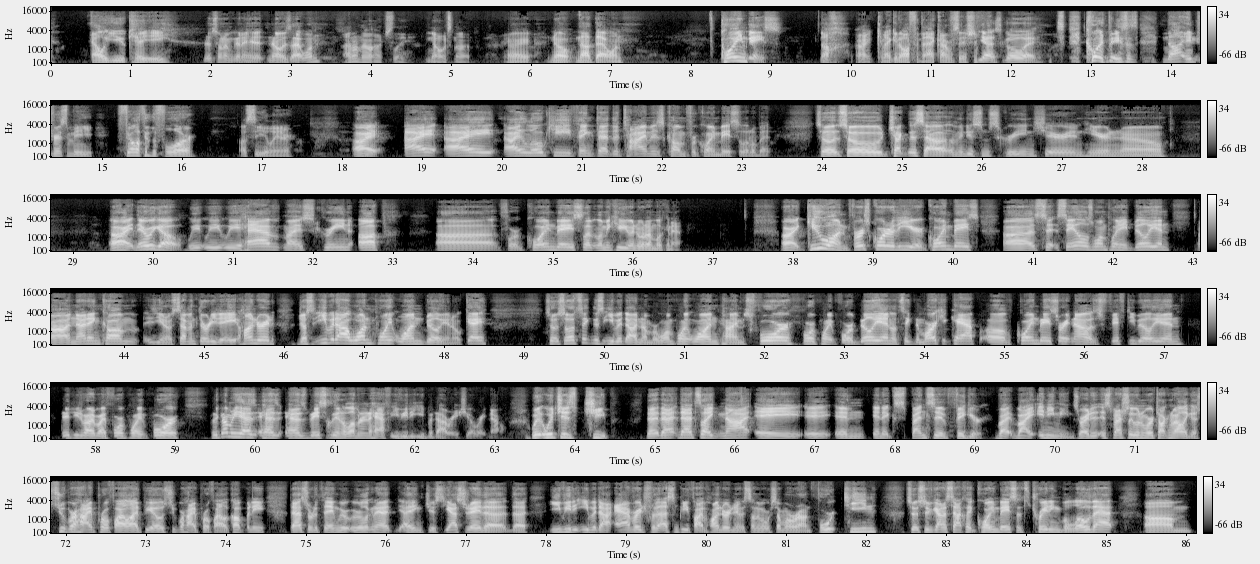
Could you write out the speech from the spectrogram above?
L U K E. This one I'm going to hit. No, is that one? I don't know actually. No, it's not. All right. No, not that one. Coinbase. Ugh, all right. Can I get off of that conversation? Yes, go away. Coinbase does not interest me. Fell through the floor. I'll see you later. All right. I I I low key think that the time has come for Coinbase a little bit. So so check this out. Let me do some screen sharing here now. All right, there we go. We we we have my screen up uh for Coinbase. Let, let me cue you into what I'm looking at. All right, Q1, first quarter of the year, Coinbase uh s- sales 1.8 billion, uh net income, you know, 730 to 800, just EBITDA 1.1 billion, okay? So so let's take this EBITDA number, 1.1 times 4, 4.4 billion. Let's take the market cap of Coinbase right now is 50 billion. 50 divided by 4.4. The company has has has basically an 11 and a half EV to EBITDA ratio right now, which is cheap. That that that's like not a, a an an expensive figure by by any means, right? Especially when we're talking about like a super high profile IPO, super high profile company, that sort of thing. We were, we were looking at I think just yesterday the the EV to EBITDA average for the S and P 500, and it was somewhere somewhere around 14. So so you've got a stock like Coinbase that's trading below that, um,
